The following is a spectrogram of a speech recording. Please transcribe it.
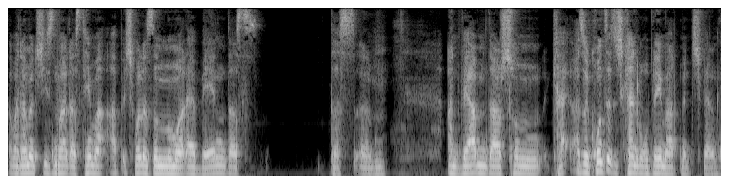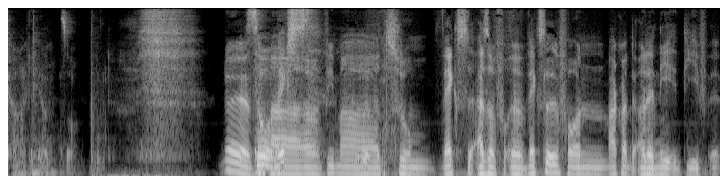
Aber damit schließen wir halt das Thema ab. Ich wollte es nur mal erwähnen, dass, dass ähm, Antwerpen da schon, also grundsätzlich keine Probleme hat mit schweren Charakteren. So, Punkt. Nö, so, wie man, wie man ja. zum Wechsel, also äh, Wechsel von Marco, oder nee, die, äh,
